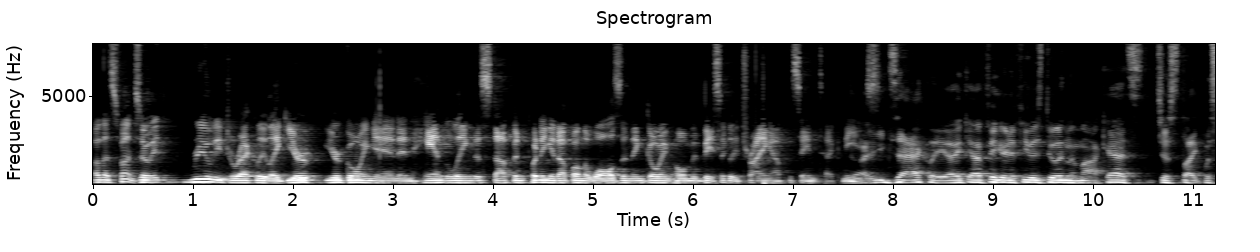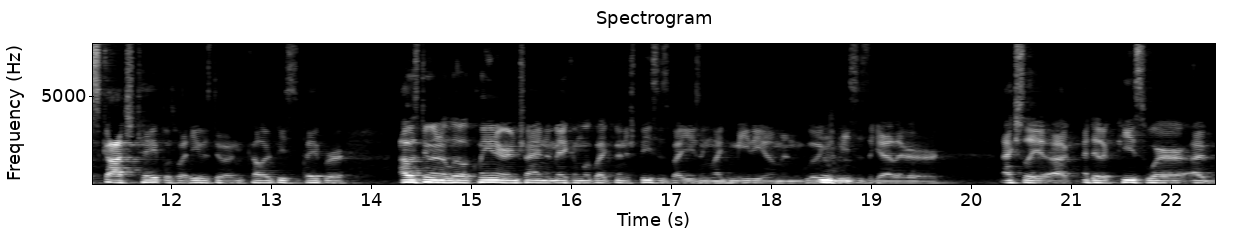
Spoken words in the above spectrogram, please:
Oh, that's fun. So it really directly like you're you're going in and handling the stuff and putting it up on the walls and then going home and basically trying out the same techniques. Exactly. Like I figured if he was doing the maquettes, just like with scotch tape was what he was doing, colored pieces of paper. I was doing it a little cleaner and trying to make them look like finished pieces by using like medium and gluing the pieces together. Or actually, uh, I did a piece where I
